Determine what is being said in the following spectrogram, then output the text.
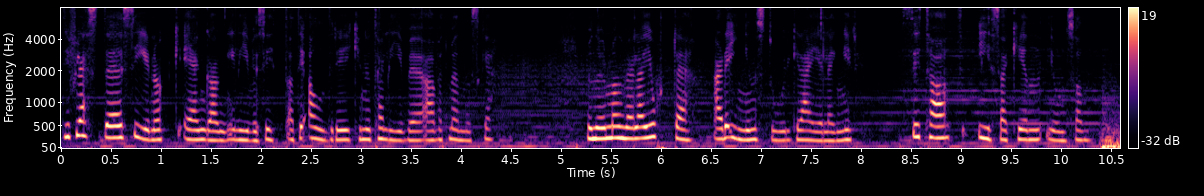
De fleste sier nok en gang i livet sitt at de aldri kunne ta livet av et menneske. Men når man vel har gjort det, er det ingen stor greie lenger. Sitat Isakin Jonsson.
